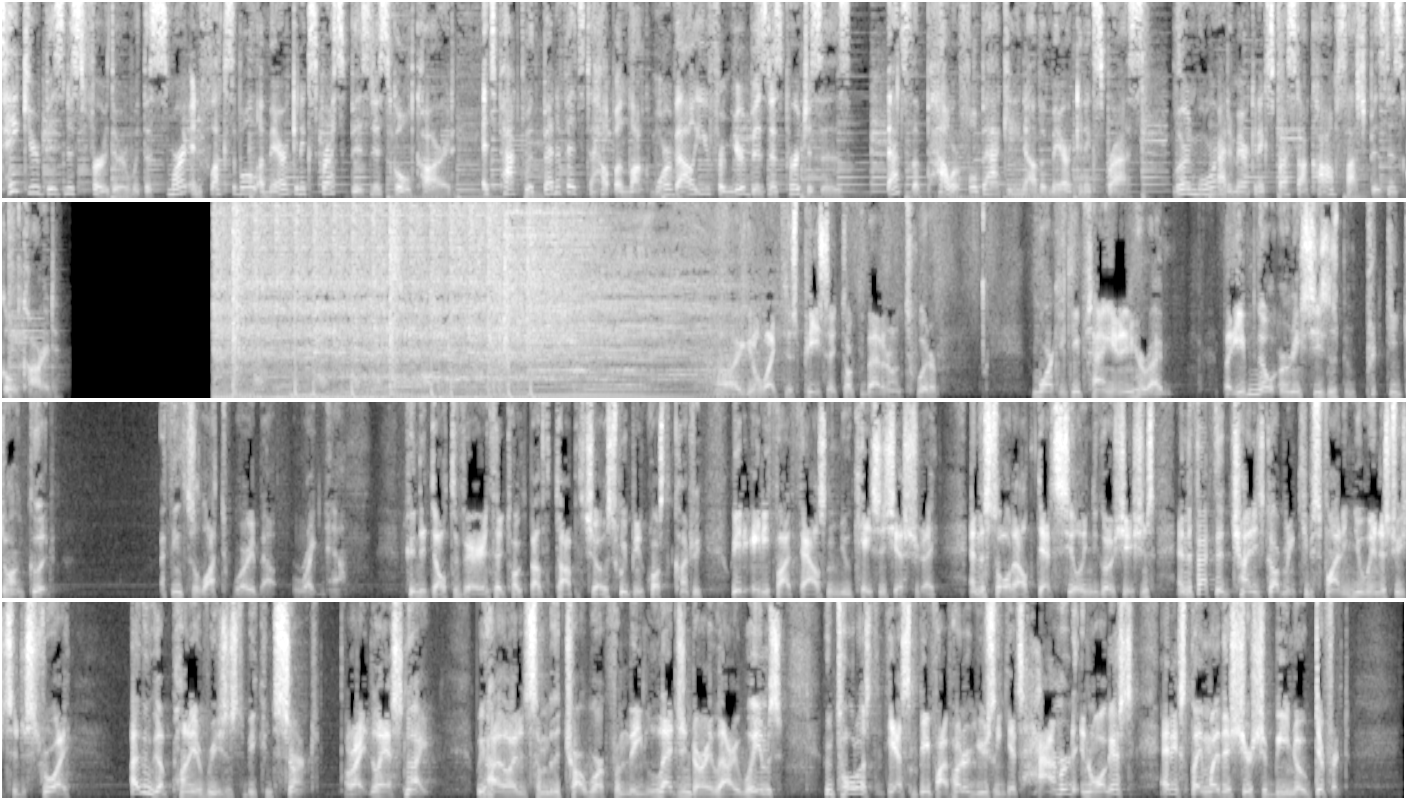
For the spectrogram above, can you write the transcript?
Take your business further with the smart and flexible American Express Business Gold Card. It's packed with benefits to help unlock more value from your business purchases. That's the powerful backing of American Express. Learn more at americanexpress.com slash business gold card. Uh, you're going to like this piece. I talked about it on Twitter. Market keeps hanging in here, right? But even though earnings season's been pretty darn good, I think there's a lot to worry about right now. Between the Delta variant that I talked about at the top of the show, sweeping across the country, we had 85,000 new cases yesterday, and the sold out debt ceiling negotiations, and the fact that the Chinese government keeps finding new industries to destroy, I think we've got plenty of reasons to be concerned. All right, last night, we highlighted some of the chart work from the legendary Larry Williams, who told us that the S&P 500 usually gets hammered in August and explained why this year should be no different.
